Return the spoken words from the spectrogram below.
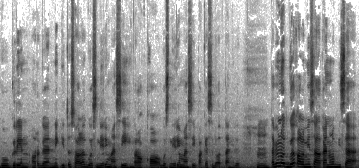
go green organik gitu soalnya gue sendiri masih ngerokok gue sendiri masih pakai sedotan gitu. Tapi menurut gue kalau misalkan lo bisa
